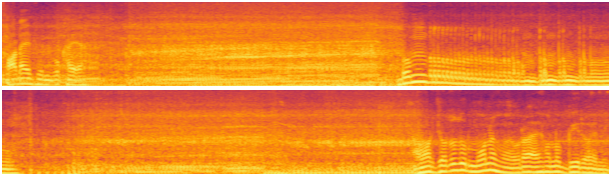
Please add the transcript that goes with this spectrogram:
ফাড়াই ফেলব খায়া। আমার যতদূর মনে হয় ওরা এখনও বের হয়নি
